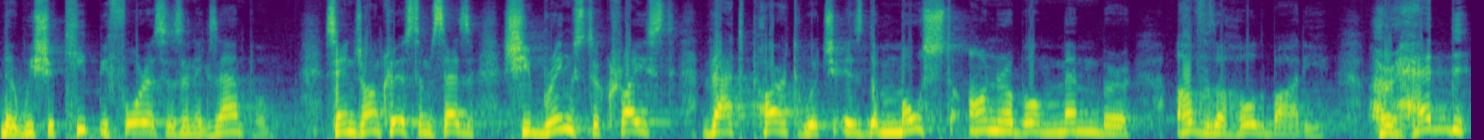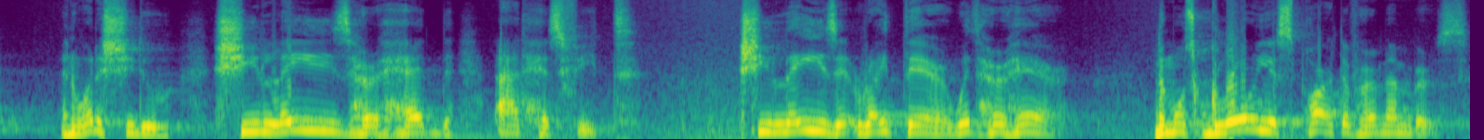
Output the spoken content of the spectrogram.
that we should keep before us as an example. St. John Chrysostom says she brings to Christ that part which is the most honorable member of the whole body, her head. And what does she do? She lays her head at his feet. She lays it right there with her hair, the most glorious part of her members.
